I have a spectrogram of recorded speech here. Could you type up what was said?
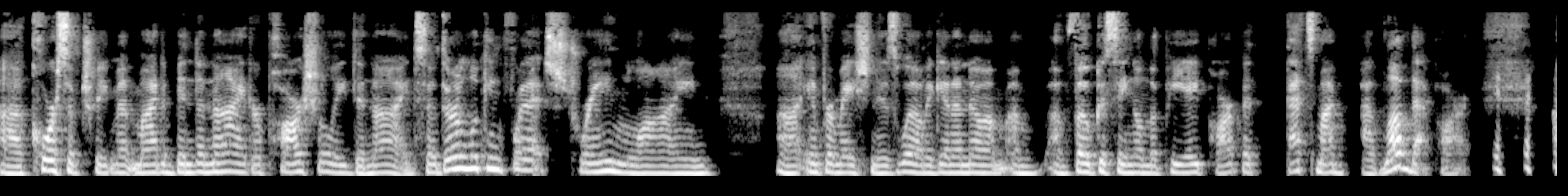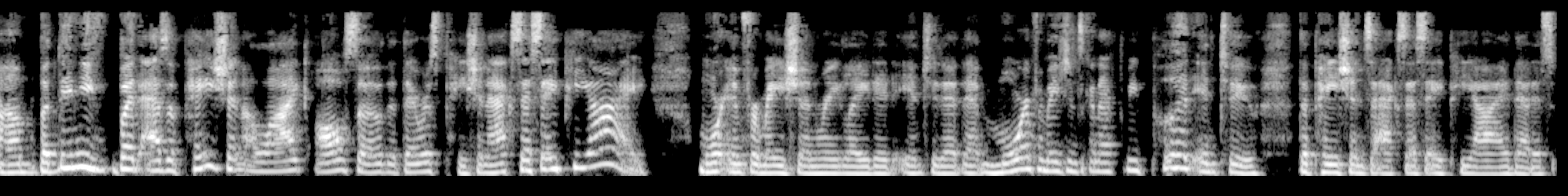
uh, course of treatment might have been denied or partially denied. So they're looking for that streamlined uh, information as well. And again, I know I'm, I'm, I'm focusing on the PA part, but that's my I love that part. um, but then you, but as a patient, I like also that there was patient access API, more information related into that. That more information is going to have to be put into the patient's access API that is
